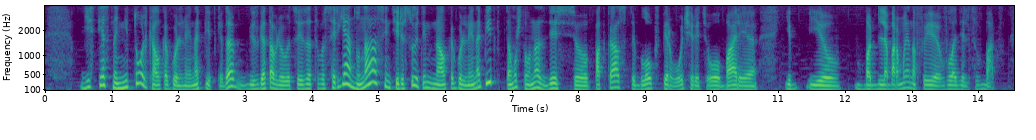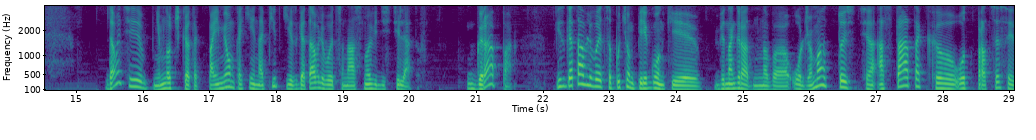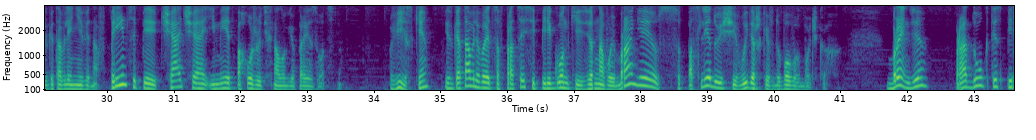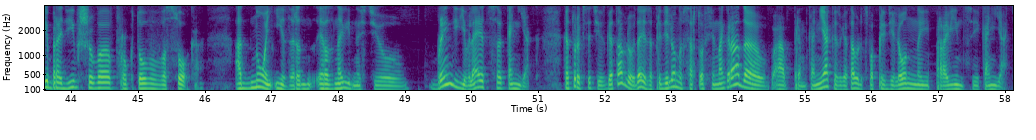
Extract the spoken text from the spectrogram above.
Естественно, не только алкогольные напитки да, изготавливаются из этого сырья, но нас интересуют именно алкогольные напитки, потому что у нас здесь э, подкаст и блог в первую очередь о баре и, и для барменов и владельцев баров. Давайте немножечко так поймем, какие напитки изготавливаются на основе дистиллятов. Граппа изготавливается путем перегонки виноградного отжима, то есть остаток э, от процесса изготовления вина. В принципе, чача имеет похожую технологию производства. Виски изготавливается в процессе перегонки зерновой браги с последующей выдержкой в дубовых бочках. Бренди Продукт из перебродившего фруктового сока. Одной из разновидностей бренди является коньяк, который, кстати, изготавливают да, из определенных сортов винограда, а прям коньяк изготавливают в определенной провинции коньяк.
